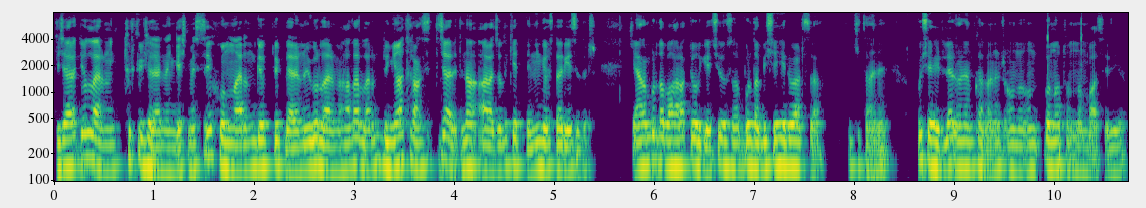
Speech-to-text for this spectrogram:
Ticaret yollarının Türk ülkelerinden geçmesi Hunların, Göktürklerin, Uygurların ve Hazarların dünya transit ticaretine aracılık ettiğinin göstergesidir. Yani burada baharat yolu geçiyorsa, burada bir şehir varsa iki tane bu şehirler önem kazanır. Onu, onu, bu not ondan bahsediyor.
